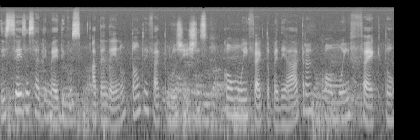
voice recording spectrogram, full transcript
de seis a sete médicos atendendo, tanto infectologistas, como infectopediatra, como infecto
